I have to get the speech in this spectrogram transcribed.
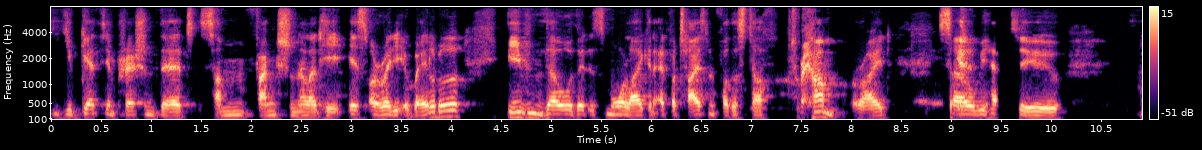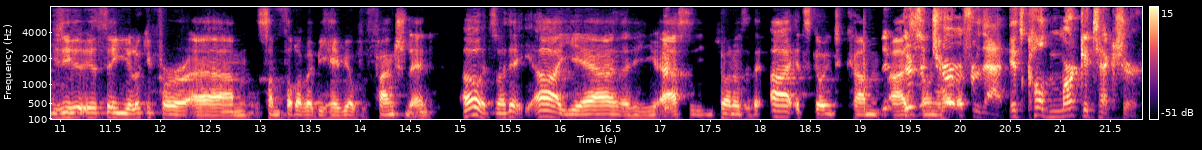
you get the impression that some functionality is already available, even though that is more like an advertisement for the stuff to right. come, right? So yeah. we have to, you think you're looking for um, some sort of a behavior of a function and oh, it's not there. Ah, yeah. And you ask the internals, ah, it's going to come. Ah, There's a term for that. It's called marketecture.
